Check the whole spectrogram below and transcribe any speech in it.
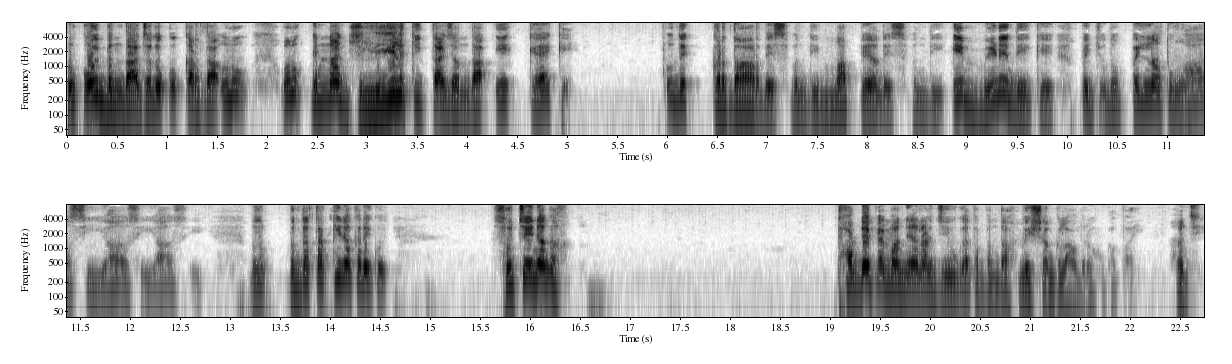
ਹੁਣ ਕੋਈ ਬੰਦਾ ਜਦੋਂ ਕੋਈ ਕਰਦਾ, ਉਹਨੂੰ ਉਹਨੂੰ ਕਿੰਨਾ ਜਲੀਲ ਕੀਤਾ ਜਾਂਦਾ, ਇਹ ਕਹਿ ਕੇ ਉਹਦੇ ਕਰਦਾਰ ਦੇ ਸੰਬੰਧੀ, ਮਾਪਿਆਂ ਦੇ ਸੰਬੰਧੀ, ਇਹ ਮਿਹਣੇ ਦੇ ਕੇ ਵੀ ਜਦੋਂ ਪਹਿਲਾਂ ਤੂੰ ਆ ਸੀ ਆ ਸੀ ਆ ਸੀ, ਮਤਲਬ ਬੰਦਾ ਤਰੱਕੀ ਨਾ ਕਰੇ ਕੋਈ। ਸੋਚੇ ਹੀ ਨਾ ਗਾ। ਤੁਹਾਡੇ ਪੈਮਾਨਿਆਂ ਨਾਲ ਜੀਊਗਾ ਤਾਂ ਬੰਦਾ ਹਮੇਸ਼ਾ ਗੁਲਾਮ ਰਹੂਗਾ ਭਾਈ। ਹਾਂਜੀ।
